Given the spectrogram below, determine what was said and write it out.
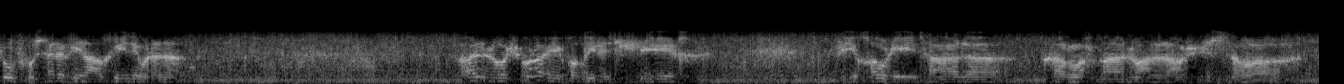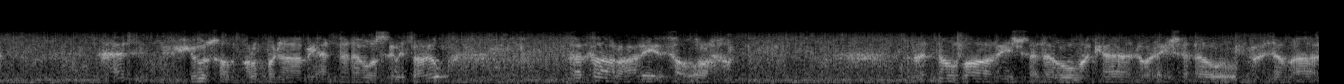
يشوفوا سلفي العقيدة ولا لا. قال له شو رأي فضيلة الشيخ في قوله تعالى الرحمن على العرش استوى هل يوصف ربنا بأننا وصلت له؟ أثار عليه ثورة أن الله ليس له مكان وليس له زمان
